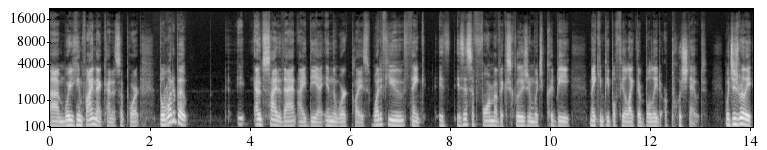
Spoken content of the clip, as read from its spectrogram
um, where you can find that kind of support. But what about outside of that idea in the workplace, what if you think is is this a form of exclusion which could be making people feel like they're bullied or pushed out? Which is really,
